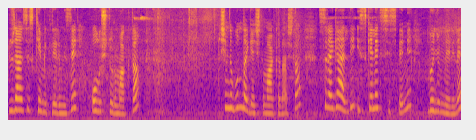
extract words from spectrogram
düzensiz kemiklerimizi oluşturmakta. Şimdi bunu da geçtim arkadaşlar. Sıra geldi iskelet sistemi bölümlerine.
